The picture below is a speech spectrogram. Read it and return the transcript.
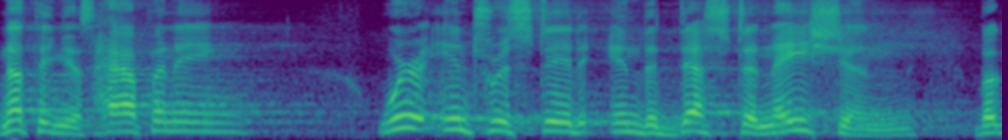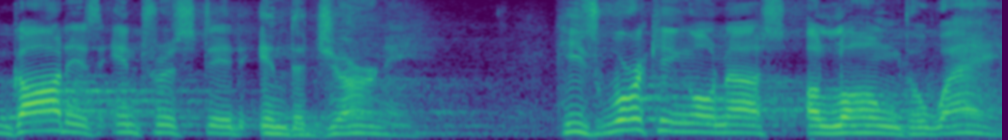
Nothing is happening. We're interested in the destination, but God is interested in the journey. He's working on us along the way.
